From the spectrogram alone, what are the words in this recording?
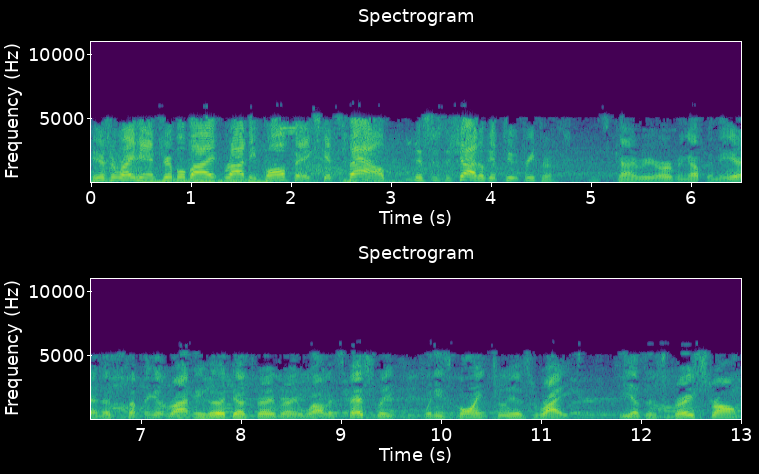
Here's a right hand dribble by Rodney. Ball fakes, gets fouled, misses the shot. He'll get two free throws. It's Kyrie Irving up in the air, and that's something that Rodney Hood does very, very well, especially when he's going to his right. He has this very strong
